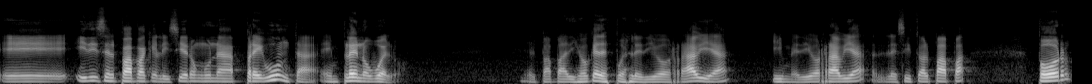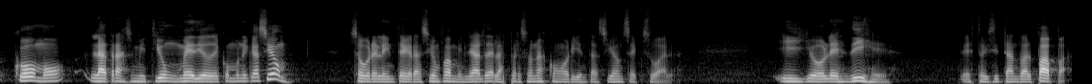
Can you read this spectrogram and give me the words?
Eh, y dice el Papa que le hicieron una pregunta en pleno vuelo. El Papa dijo que después le dio rabia, y me dio rabia, le cito al Papa, por cómo la transmitió un medio de comunicación sobre la integración familiar de las personas con orientación sexual. Y yo les dije, estoy citando al Papa,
